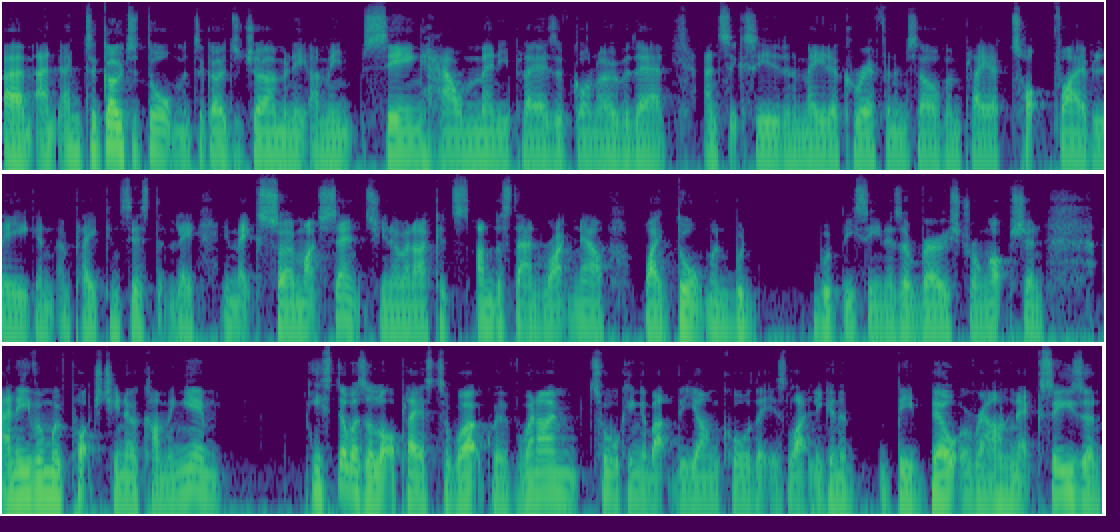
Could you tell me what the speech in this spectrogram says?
Um, and and to go to Dortmund, to go to Germany, I mean, seeing how many players have gone over there and succeeded and made a career for themselves and play a top five league and, and play consistently, it makes so much sense, you know. And I could understand right now why Dortmund would would be seen as a very strong option. And even with Pochettino coming in he still has a lot of players to work with. When I'm talking about the young core that is likely going to be built around next season,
